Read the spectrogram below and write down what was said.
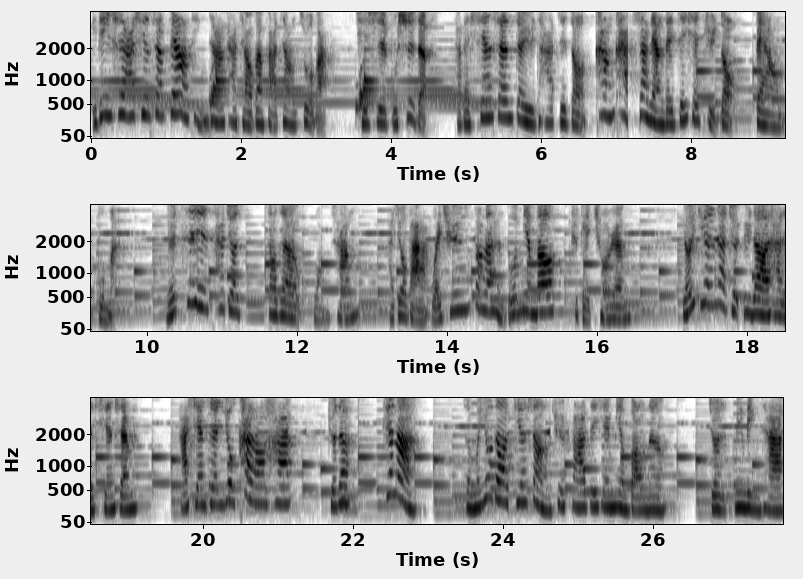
一定是他先生非常挺他，他才有办法这样做吧？其实不是的，他的先生对于他这种慷慨善良的这些举动非常不满。有一次，他就。照着往常，他就把围裙放了很多面包去给穷人。有一天，他就遇到他的先生，他先生又看到他，觉得天哪，怎么又到街上去发这些面包呢？就命令他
